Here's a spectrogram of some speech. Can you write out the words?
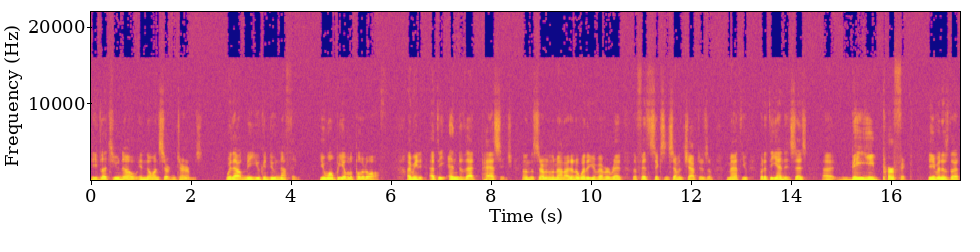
he lets you know in no uncertain terms. Without me, you can do nothing. You won't be able to pull it off. I mean, at the end of that passage on the Sermon on the Mount, I don't know whether you've ever read the fifth, sixth, and seventh chapters of Matthew, but at the end it says, uh, Be ye perfect, even as the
